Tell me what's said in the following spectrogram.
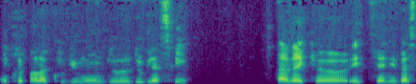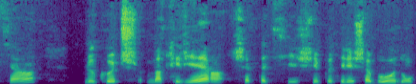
on prépare la Coupe du Monde de, de glacerie avec euh, Étienne et Bastien, le coach Marc Rivière, chef pâtissier chez Poté les Chabots. Donc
